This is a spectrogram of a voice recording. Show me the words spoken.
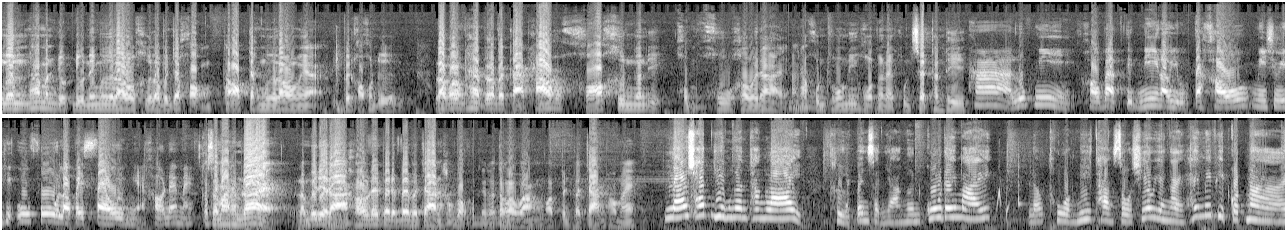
เงินถ้ามันหยุดอยู่ในมือเราคือเราเป็นเจ้าของ ถ้าออกจากมือเราเนี่ยเป็นของคนอื่น เราก็ต้องแทบจะไปกราบเท้าขอคืนเงินอีกข่มขู่เขาไม่ได้นะถ้าคุณทวงหนี้โหดเมื่อไหร่คุณเสร็จทันที ถ้าลูกหนี้เขาแบบติดหนี้เราอยู่ แต่เขามีชีวิตที่อู้ฟู่เราไปแซวอย่างเงี้ยเขาได้ไหมก็สามารถทำได้ เราไม่ได้ด่าเขาได้ไปไปประจานเขาบอกแต่ก็ต้องระวังว่าเป็นประจานเขาไหมแล้วแชทยืมเงินทางไลน์ถือเป็นสัญญาเงินกู้ได้ไหม แล้วทวงหนี้ทางโซเชียลยังไงให้ไม่ผิดกฎหมาย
